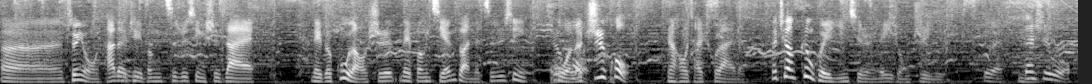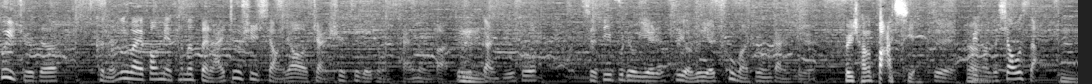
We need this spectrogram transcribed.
呃，孙勇他的这封辞职信是在。那个顾老师那封简短的辞职信火了之后，然后才出来的，那这样更会引起人的一种质疑。对，但是我会觉得，可能另外一方面，他们本来就是想要展示自己的一种才能吧，就是感觉说“此地不留爷，自有留爷处”嘛，这种感觉。非常霸气，对，非常的潇洒，嗯。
